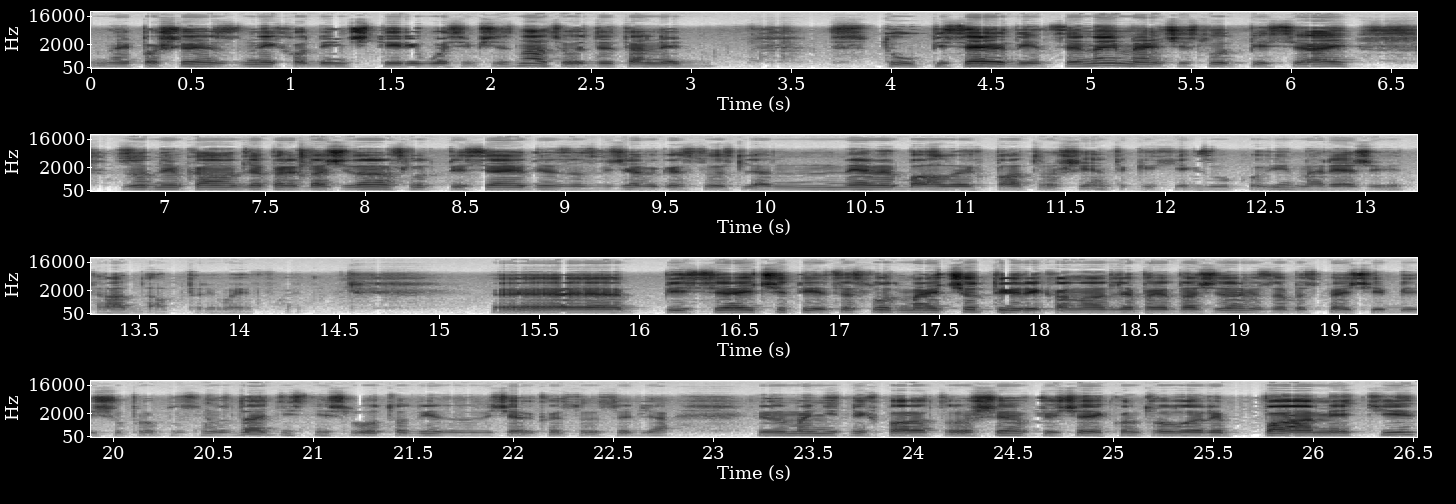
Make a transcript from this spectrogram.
Найпоширеніший з них 1, 4, 8, 16. Ось детальний вступ. PCI 1 це найменший слот PCI з одним каналом для передачі даних. Слот PCI 1 зазвичай використовується для невибагливих плат розширень, таких як звукові, мережеві та адаптери Wi-Fi. Е, PCI 4. Це слот має 4 канали для передачі даних, забезпечує більшу пропускну здатність, ніж слот 1. Зазвичай використовується для різноманітних розширень, включає контролери пам'яті,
